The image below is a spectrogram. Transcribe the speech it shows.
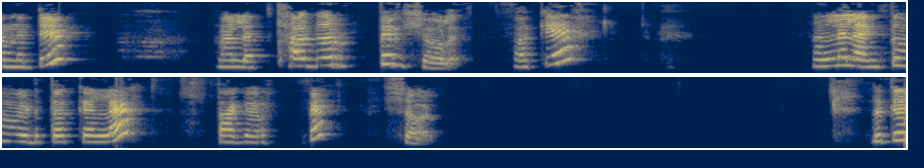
വന്നിട്ട് നല്ല തകർത്തൻ ഷോൾ ഓക്കെ നല്ല ലെങ്ത്തും വിടുത്തൊക്കെ ഉള്ള തകർപ്പൻ ഷോൾ ഇതൊക്കെ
